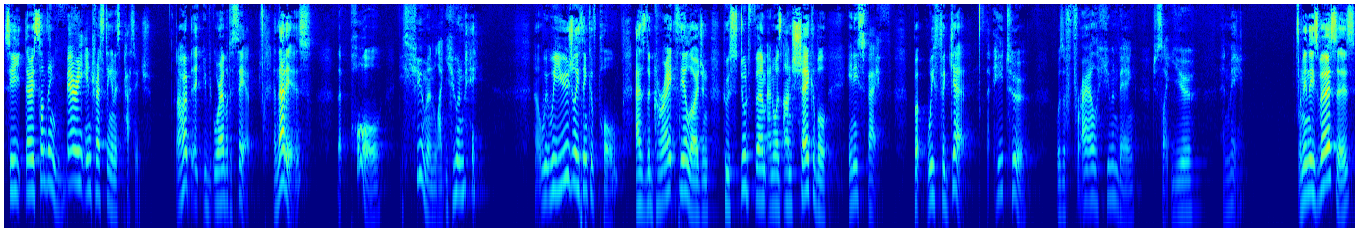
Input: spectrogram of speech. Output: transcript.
See, there is something very interesting in this passage. I hope that you were able to see it. And that is that Paul is human like you and me. We, we usually think of Paul as the great theologian who stood firm and was unshakable in his faith. But we forget that he too was a frail human being just like you and me. And in these verses,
